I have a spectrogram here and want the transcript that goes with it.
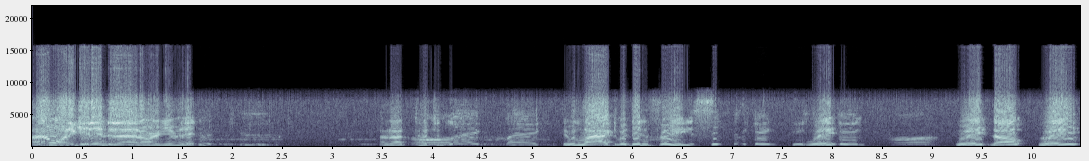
I don't want to get into that argument. I'm not touching. Uh, Leg, leg. it was lagged but didn't freeze. He's thinking. He's Wait. thinking. Uh, Wait, no, wait,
